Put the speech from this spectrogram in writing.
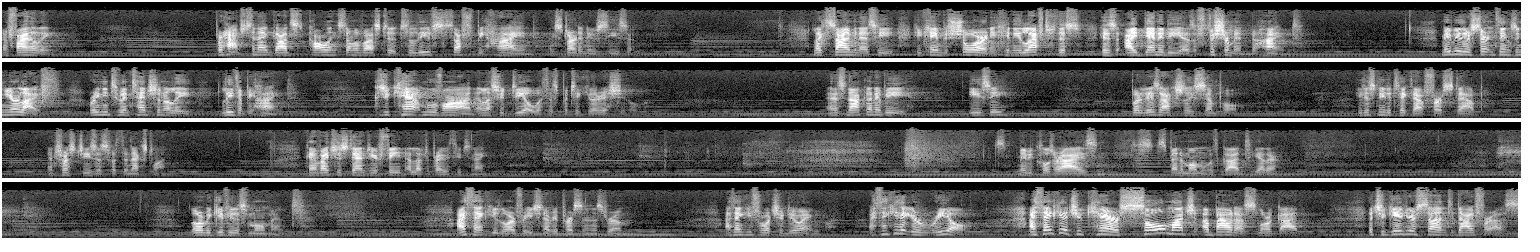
And finally, perhaps tonight God's calling some of us to, to leave stuff behind and start a new season like Simon as he, he came to shore and he, and he left this, his identity as a fisherman behind. Maybe there's certain things in your life where you need to intentionally leave it behind. Because you can't move on unless you deal with this particular issue. And it's not going to be easy, but it is actually simple. You just need to take that first step and trust Jesus with the next one. Can I invite you to stand to your feet? I'd love to pray with you tonight. Let's maybe close our eyes and spend a moment with God together. Lord, we give you this moment. I thank you, Lord, for each and every person in this room. I thank you for what you're doing. I thank you that you're real. I thank you that you care so much about us, Lord God, that you gave your son to die for us.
